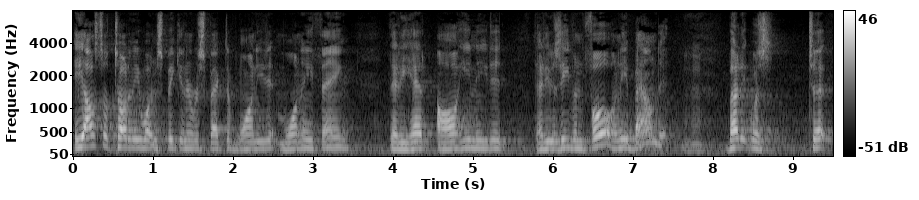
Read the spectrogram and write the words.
He also told him he wasn't speaking in respect of one, he didn't want anything, that he had all he needed that he was even full and he abounded. Mm-hmm. But it was to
